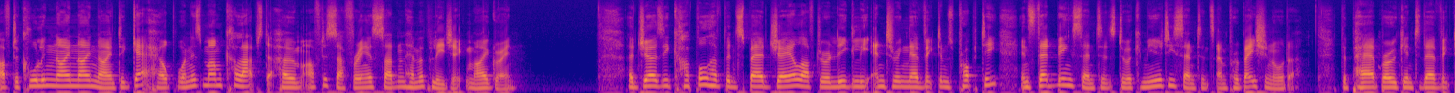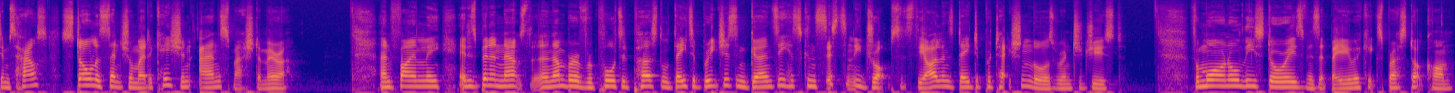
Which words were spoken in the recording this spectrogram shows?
after calling 999 to get help when his mum collapsed at home after suffering a sudden hemiplegic migraine. A Jersey couple have been spared jail after illegally entering their victim's property, instead being sentenced to a community sentence and probation order. The pair broke into their victim's house, stole essential medication, and smashed a mirror. And finally, it has been announced that the number of reported personal data breaches in Guernsey has consistently dropped since the island's data protection laws were introduced. For more on all these stories, visit bailiwickexpress.com.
